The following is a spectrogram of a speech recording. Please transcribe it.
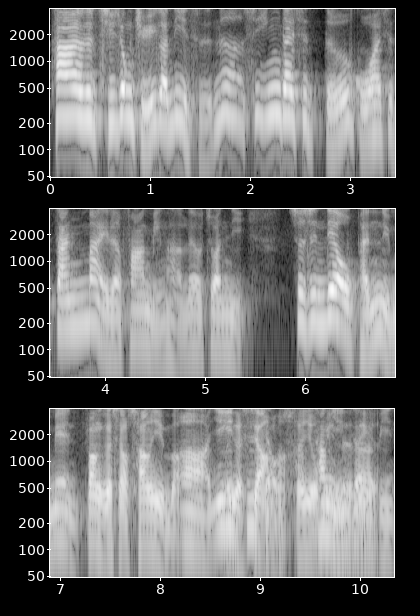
他其中举一个例子，那是应该是德国还是丹麦的发明哈？那个专利，就是尿盆里面放个小苍蝇嘛，啊，一只小苍蝇在那边。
